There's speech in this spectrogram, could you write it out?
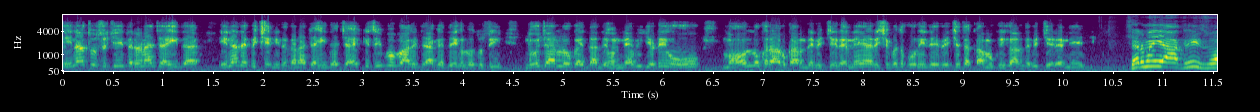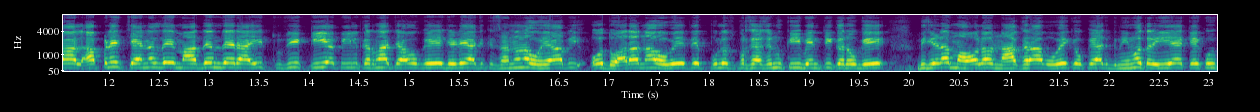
ਇਹਨਾਂ ਤੋਂ ਸੁਚੇਤ ਰਹਿਣਾ ਚਾਹੀਦਾ ਇਹਨਾਂ ਦੇ ਪਿੱਛੇ ਨਹੀਂ ਲੱਗਣਾ ਚਾਹੀਦਾ ਚਾਹੇ ਕਿਸੇ ਵਿਭਾਗ ਜਾ ਕੇ ਦੇਖ ਲਓ ਤੁਸੀਂ ਦੋ ਚਾਰ ਲੋਕ ਇਦਾਂ ਦੇ ਹੁੰਨੇ ਆ ਵੀ ਜਿਹੜੇ ਉਹ ਮਾਹੌਲ ਨੂੰ ਖਰਾਬ ਕਰਨ ਦੇ ਵਿੱਚ ਰਹਿੰਦੇ ਆ ਰਿਸ਼ਵਤਖੋਰੀ ਦੇ ਵਿੱਚ ਧੱਕਾ ਮੁੱਕੀ ਕਰਨ ਦੇ ਵਿੱਚ ਰਹਿੰਦੇ ਆ ਜੀ। ਸ਼ਰਮਾ ਜੀ, ਆਖਰੀ ਸਵਾਲ, ਆਪਣੇ ਚੈਨਲ ਦੇ ਮਾਧਿਅਮ ਦੇ ਰਾਹੀਂ ਤੁਸੀਂ ਕੀ ਅਪੀਲ ਕਰਨਾ ਚਾਹੋਗੇ? ਜਿਹੜੇ ਅੱਜ ਕਿਸਾਨਾਂ ਨਾਲ ਹੋਇਆ ਵੀ ਉਹ ਦੁਬਾਰਾ ਨਾ ਹੋਵੇ ਤੇ ਪੁਲਿਸ ਪ੍ਰਸ਼ਾਸਨ ਨੂੰ ਕੀ ਬੇਨਤੀ ਕਰੋਗੇ ਵੀ ਜਿਹੜਾ ਮਾਹੌਲ ਆ ਉਹ ਨਾ ਖਰਾਬ ਹੋਵੇ? ਕਿਉਂਕਿ ਅੱਜ ਗਨੀਮਤ ਰਹੀ ਹੈ ਕਿ ਕੋਈ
